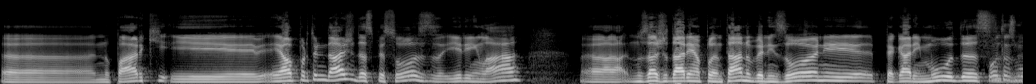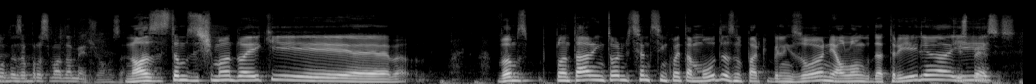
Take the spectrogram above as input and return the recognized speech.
Uh, no parque e é a oportunidade das pessoas irem lá, Uh, nos ajudarem a plantar no Bellinzone, pegarem mudas. Quantas mudas aproximadamente, João Nós estamos estimando aí que Vamos plantar em torno de 150 mudas no Parque Bellinzone ao longo da trilha. Que e... espécies?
